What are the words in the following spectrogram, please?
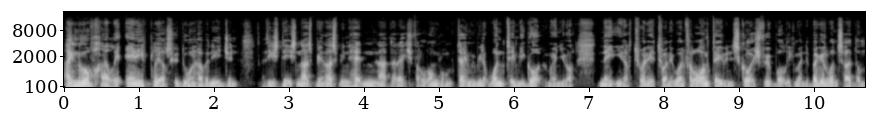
I know of hardly any players who don't have an agent these days, and that's been that's been heading in that direction for a long, long time. I mean, at one time you got them when you were 19 or 20 or 21 for a long time in Scottish football, even when the bigger ones had them,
